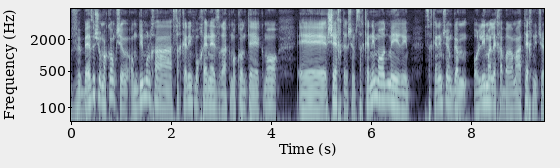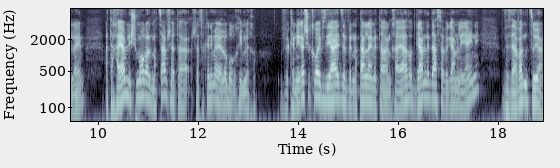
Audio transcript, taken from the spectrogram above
ובאיזשהו מקום, כשעומדים מולך שחקנים כמו חן עזרא, כמו קונטה, כמו אה, שכטר, שהם שחקנים מאוד מהירים, שחקנים שהם גם עולים עליך ברמה הטכנית שלהם, אתה חייב לשמור על מצב שאתה, שהשחקנים האלה לא בורחים לך. וכנראה שקרויף זיהה את זה ונתן להם את ההנחיה הזאת, גם לדסה וגם לייני, וזה עבד מצוין.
